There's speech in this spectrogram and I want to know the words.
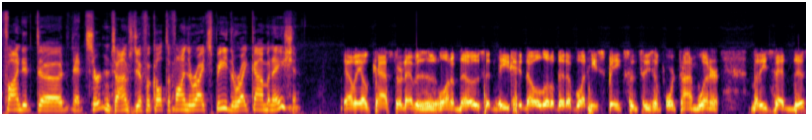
find it uh, at certain times difficult to find the right speed, the right combination. Helio Castroneves is one of those, and he should know a little bit of what he speaks since he's a four-time winner but he said this.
